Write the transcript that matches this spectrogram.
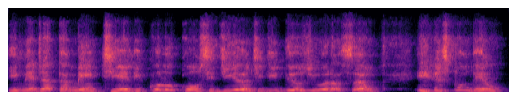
imediatamente ele colocou-se diante de Deus em oração e respondeu.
